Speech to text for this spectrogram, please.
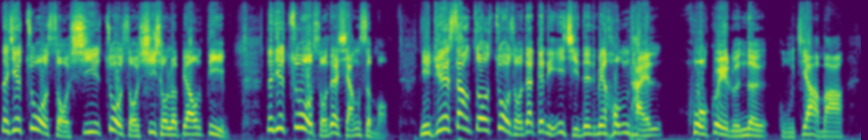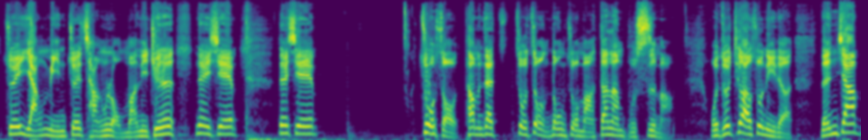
那些做手吸做手吸筹的标的，那些做手在想什么？你觉得上周做手在跟你一起在这边哄抬货柜轮的股价吗？追阳明追长龙吗？你觉得那些那些做手他们在做这种动作吗？当然不是嘛！我就告诉你的，人家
